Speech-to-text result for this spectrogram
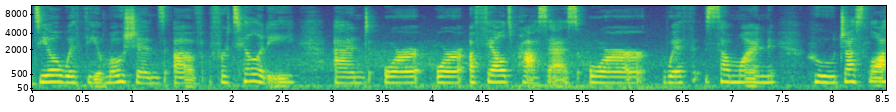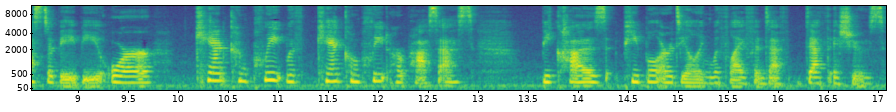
deal with the emotions of fertility and or or a failed process or with someone who just lost a baby or can't complete with can't complete her process because people are dealing with life and death death issues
